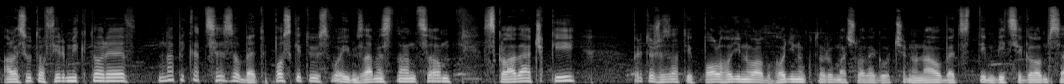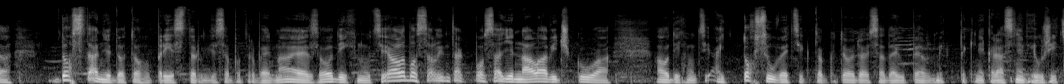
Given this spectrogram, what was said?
ale sú to firmy, ktoré napríklad cez obed poskytujú svojim zamestnancom skladačky, pretože za tých pol hodinu alebo hodinu, ktorú má človek určenú na obed, s tým bicyklom sa dostane do toho priestoru, kde sa potrebuje nájsť, oddychnúť si, alebo sa len tak posadiť na lavičku a, a oddychnúť si. Aj to sú veci, ktoré sa dajú veľmi pekne krásne využiť.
